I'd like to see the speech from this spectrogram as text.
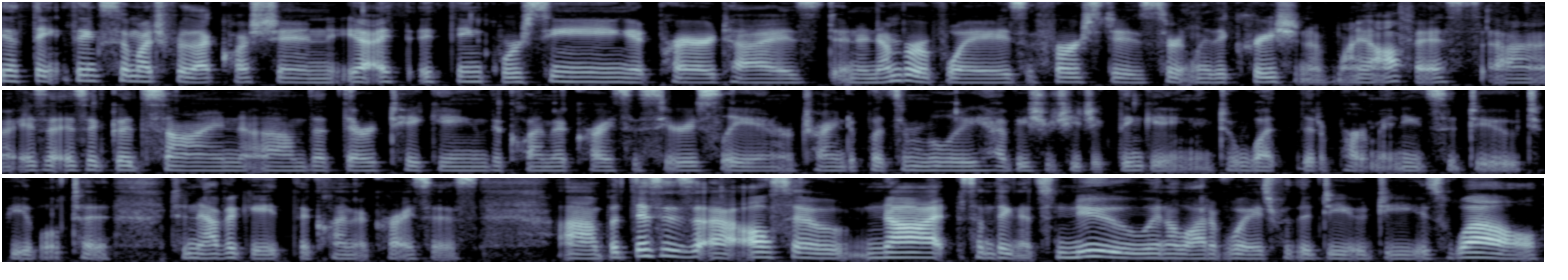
Yeah, th- thanks so much for that question. Yeah, I, th- I, think we're seeing it prioritized in a number of ways. The first is certainly the creation of my office uh, is, a, is a good sign um, that they're taking the climate crisis seriously and are trying to put some really heavy strategic thinking into what the department needs to do to be able to, to navigate the climate crisis. Uh, but this is uh, also not something that's new in a lot of ways for the DoD as well.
